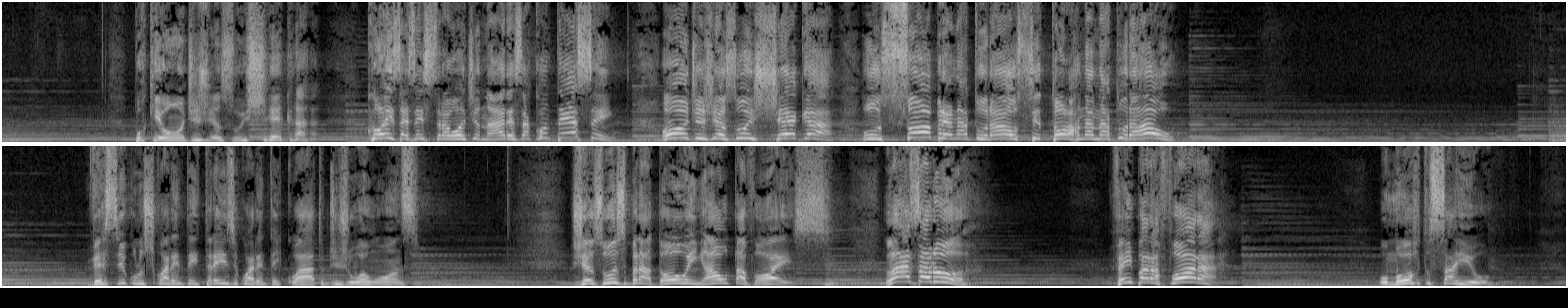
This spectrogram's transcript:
Porque onde Jesus chega, coisas extraordinárias acontecem. Onde Jesus chega, o sobrenatural se torna natural. Versículos 43 e 44 de João 11. Jesus bradou em alta voz: Lázaro, vem para fora. O morto saiu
